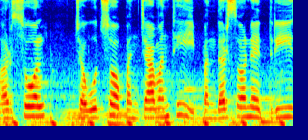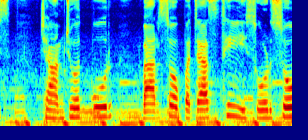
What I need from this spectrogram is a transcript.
હરસોલ, ચૌદસો પંચાવનથી પંદરસો ને ત્રીસ, જામજોધપુર, બારસો પચાસથી સોળસો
